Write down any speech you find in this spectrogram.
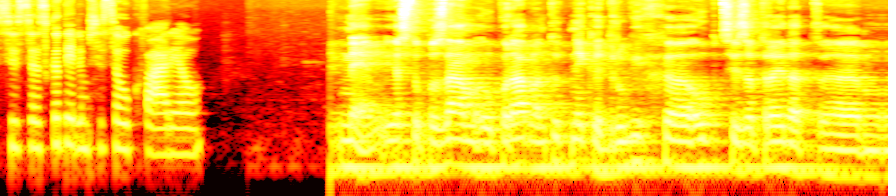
si se, s katerim si se ukvarjal? Ne, jaz to poznam, uporabljam tudi nekaj drugih uh, opcij za trading. Um,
